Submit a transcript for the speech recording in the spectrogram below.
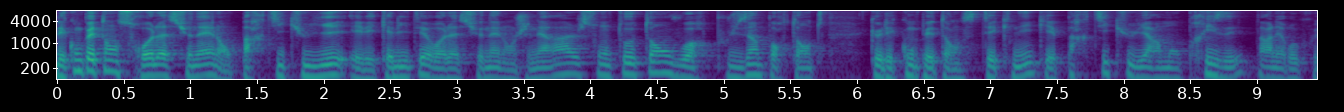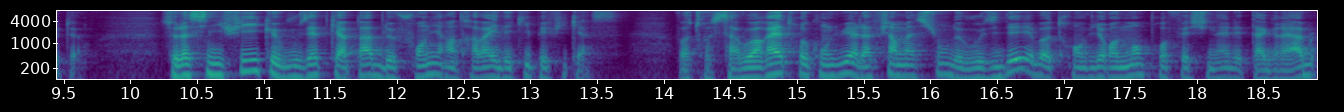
Les compétences relationnelles en particulier et les qualités relationnelles en général sont autant voire plus importantes que les compétences techniques et particulièrement prisées par les recruteurs. Cela signifie que vous êtes capable de fournir un travail d'équipe efficace. Votre savoir-être conduit à l'affirmation de vos idées et votre environnement professionnel est agréable,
